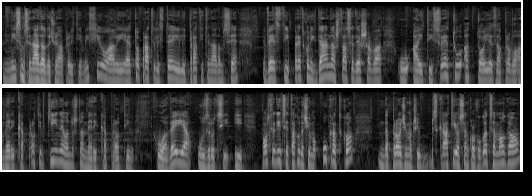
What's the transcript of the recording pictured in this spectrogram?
nisam se nadao da ću napraviti emisiju, ali eto, pratili ste ili pratite, nadam se, vesti prethodnih dana šta se dešava u IT svetu, a to je zapravo Amerika protiv Kine, odnosno Amerika protiv Huawei-a, uzroci i posljedice, tako da ćemo ukratko da prođemo, či skratio sam koliko god sam mogao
